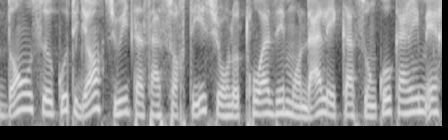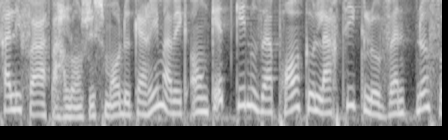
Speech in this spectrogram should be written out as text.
dans ce quotidien suite à sa sortie sur le troisième mandat les Kassonko, Karim et Khalifa. Parlons justement de Karim avec enquête qui nous apprend que l'article 29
